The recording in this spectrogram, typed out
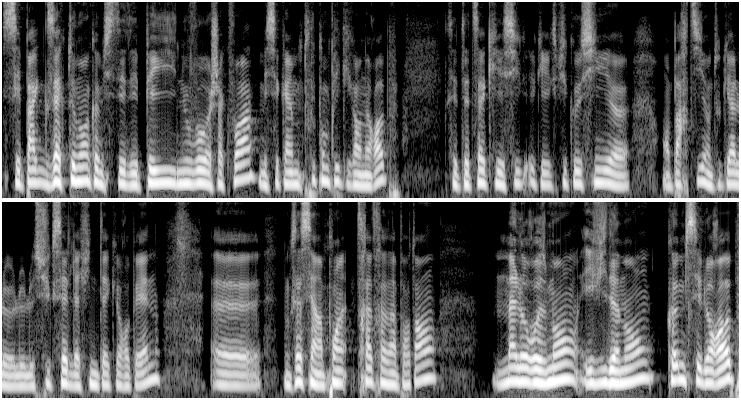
c'est pas exactement comme si c'était des pays nouveaux à chaque fois, mais c'est quand même plus compliqué qu'en Europe. C'est peut-être ça qui, explique aussi, en partie, en tout cas, le, succès de la fintech européenne. donc, ça, c'est un point très, très important malheureusement, évidemment, comme c'est l'Europe,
